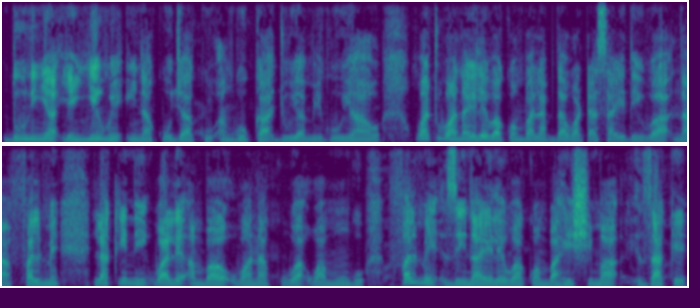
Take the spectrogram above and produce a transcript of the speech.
dunia yenyewe inakuja kuanguka juu ya miguu yao. Watu wanaelewa kwamba labda watasaidiwa na falme lakini wale ambao wanakuwa wa mungu falme zinaelewa kwamba heshima zake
